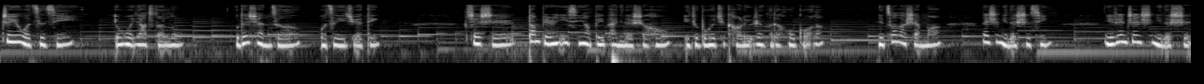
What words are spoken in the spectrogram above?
至于我自己，有我要走的路，我的选择我自己决定。确实，当别人一心要背叛你的时候，你就不会去考虑任何的后果了。你做了什么，那是你的事情，你认真是你的事，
